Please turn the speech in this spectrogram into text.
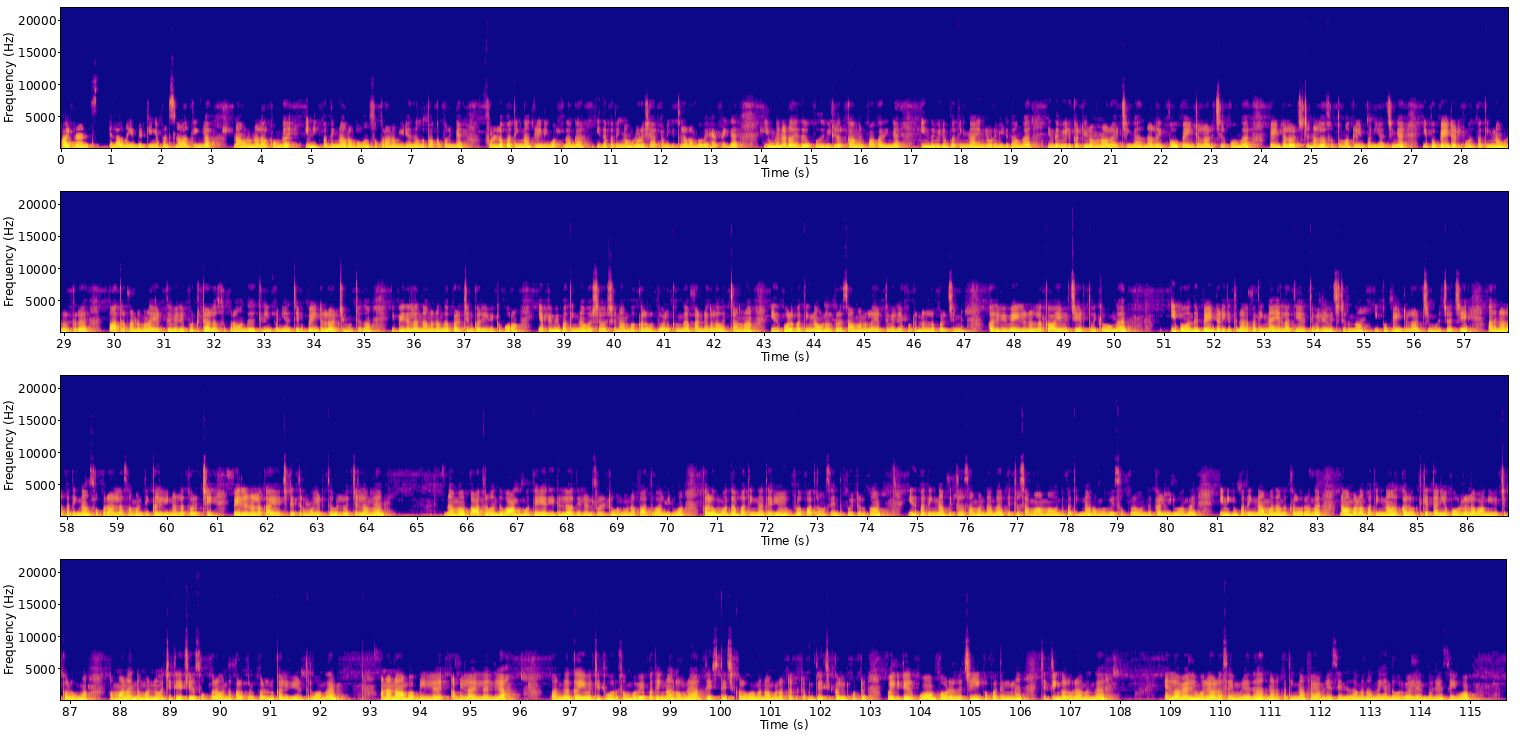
Hi friends எல்லோரும் எப்படி இருக்கீங்க? ஃப்ரெண்ட்ஸ் நல்லா இருக்கீங்களா? நாங்களும் நல்லா இருக்கோங்க. இன்றைக்கி பார்த்தீங்கன்னா ரொம்பவும் சூப்பரான வீடியோ தாங்க பார்க்க போகிறீங்க ஃபுல்லாக பார்த்திங்கன்னா க்ளீனிங் ஒர்க் தாங்க. இதை பார்த்தீங்கன்னா உங்களோட ஷேர் பண்ணிக்கிறதுல ரொம்பவே ஹாப்பிங்க இவங்க என்னடா இது? புது வீட்டில் இருக்காங்கன்னு பார்க்காதீங்க. இந்த வீடும் பார்த்திங்கன்னா எங்களோட வீடு தாங்க இந்த வீடு கட்டி ரொம்ப நாள் ஆயிடுச்சுங்க. அதனால இப்போது பெயிண்டெல்லாம் அடிச்சிருக்கோங்க. பெயிண்டெல்லாம் அடிச்சுட்டு நல்லா சுத்தமாக க்ளீன் பண்ணியாச்சுங்க. இப்போ பெயிண்ட் அடிக்கும்போது பார்த்திங்கன்னா உள்ளே இருக்கிற பாத்திரம் பண்டமெல்லாம் எடுத்து வெளியே போட்டுட்டு எல்லாம் சூப்பராக வந்து க்ளீன் பண்ணியாச்சு. இப்போ பெயிண்டெல்லாம் அடித்து முடிச்சதும் இப்போ இதெல்லாம் தாங்க நாங்கள் பளிச்சுன்னு கழுவி வைக்க போகிறோம் எப்பயுமே பார்த்திங்கன்னா வருஷம் வருஷம் நம்ம கழுவுறது வழக்குங்க. பண்டகெல்லாம் வச்சாங்கன்னா இது போல் பார்த்திங்கன்னா உள்ளே இருக்கிற சாமானெல்லாம் எடுத்து வெளியே போட்டு நல்லா பளிச்சுன்னு கழுவி வெயிலில் நல்லா காய வச்சு எடுத்து வைக்குவோங்க. இப்போ வந்து பெயிண்ட் அடிக்கிறதுனால பார்த்திங்கன்னா எல்லாத்தையும் எடுத்து வெளியே வச்சுட்டு இருந்தோம். இப்போ பெயிண்டெல்லாம் அடித்து முடிச்சாச்சு. அதனால பார்த்திங்கன்னா சூப்பராக எல்லா சாமானத்தையும் கழுவி நல்லா தொடச்சி வெயிலில் நல்லா காய வச்சுட்டு திரும்பவும் எடுத்து உள்ளே வச்சிடலாங்க. நம்ம பாத்திரம் வந்து வாங்கும் போது தெரியாது இது இல்லை அது இல்லைன்னு சொல்லிட்டு ஒன்று ஒன்றா பார்த்து வாங்கிடுவோம். கழுவும் போது தான் பார்த்திங்கன்னா தெரியும். இவ்வளோ பாத்திரம் சேர்ந்து போயிட்டு இருக்கோம். இது பார்த்திங்கன்னா பித்தளை சாமான் தாங்க. பித்தளை சாமான் அம்மா வந்து பார்த்திங்கன்னா ரொம்பவே சூப்பராக வந்து கழுவிடுவாங்க. இன்றைக்கும் பார்த்திங்கன்னா அம்மா தாங்க கழுவுறாங்க. நாமெல்லாம் பார்த்திங்கன்னா அது கழுவுறதுக்கே தனியாக பவுடரெல்லாம் வாங்கி வச்சு கழுவுவோம். அம்மாலாம் இந்த மண்ணை வச்சு தேய்ச்சி சூப்பராக வந்து பல பல பலன்னு கழுவி எடுத்துருவாங்க. ஆனால் நாம் அப்படி இல்லை. அப்படிலாம் இல்லை இல்லையா? பாருங்கள் கை வச்சு ஒரு சொம்பவே பார்த்திங்கன்னா ரொம்ப நேரம் தேய்ச்சி தேய்ச்சி கழுவுவாங்க. நாமெல்லாம் டக்கு டக்குன்னு தேய்ச்சி கழுவி போட்டு போய்கிட்டே இருப்போம். பவுடர் வச்சு இப்போ பார்த்திங்கன்னா சித்தியும் கழுவுறாங்கங்க. எல்லா வேலையும் ஒரே ஆளாக செய்ய முடியாது. அதனால பார்த்திங்கன்னா ஃபேமிலியாக சேர்ந்து தாங்க நாங்கள் எந்த ஒரு வேலை இருந்தாலையும் செய்வோம்.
